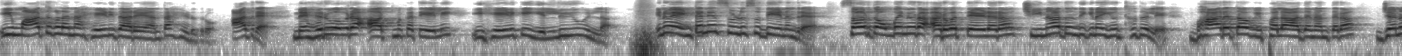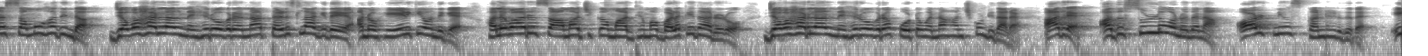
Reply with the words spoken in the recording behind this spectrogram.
ಈ ಮಾತುಗಳನ್ನ ಹೇಳಿದ್ದಾರೆ ಅಂತ ಹೇಳಿದ್ರು. ಆದ್ರೆ ನೆಹರು ಅವರ ಆತ್ಮಕಥೆಯಲ್ಲಿ ಈ ಹೇಳಿಕೆ ಎಲ್ಲಿಯೂ ಇಲ್ಲ. ಇನ್ನು ಎಂಟನೇ ಸುಳ್ಳು ಸುದ್ದಿ ಏನಂದ್ರೆ, ಸಾವಿರದ ಒಂಬೈನೂರ ಅರವತ್ತೇಳರ ಚೀನಾದೊಂದಿಗಿನ ಯುದ್ಧದಲ್ಲಿ ಭಾರತ ವಿಫಲ ಆದ ನಂತರ ಜನಸಮೂಹದಿಂದ ಜವಾಹರ್ಲಾಲ್ ನೆಹರು ಅವರನ್ನ ತಳಿಸಲಾಗಿದೆ ಅನ್ನೋ ಹೇಳಿಕೆಯೊಂದಿಗೆ ಹಲವಾರು ಸಾಮಾಜಿಕ ಮಾಧ್ಯಮ ಬಳಕೆದಾರರು ಜವಾಹರ್ಲಾಲ್ ನೆಹರು ಅವರ ಫೋಟೋವನ್ನ ಹಂಚಿಕೊಂಡಿದ್ದಾರೆ. ಆದ್ರೆ ಅದು ಸುಳ್ಳು ಅನ್ನೋದನ್ನ ಆಲ್ಟ್ ನ್ಯೂಸ್ ಕಂಡುಹಿಡಿದಿದೆ. ಈ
